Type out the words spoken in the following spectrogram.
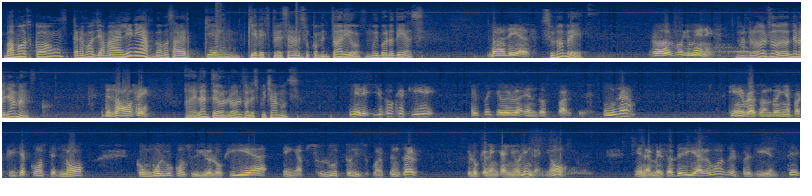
Vamos con, tenemos llamada en línea, vamos a ver quién quiere expresar su comentario. Muy buenos días. Buenos días. ¿Su nombre? Rodolfo Jiménez. Don Rodolfo, ¿de dónde nos llama? De San José. Adelante, don Rodolfo, le escuchamos. Mire, yo creo que aquí esto hay que verlo en dos partes. Una, tiene razón doña Patricia, conste, no comulgo con su ideología en absoluto ni su forma de pensar, pero que le engañó, le engañó. En la mesa de diálogos el presidente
